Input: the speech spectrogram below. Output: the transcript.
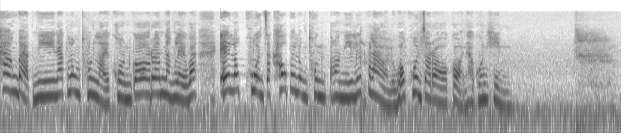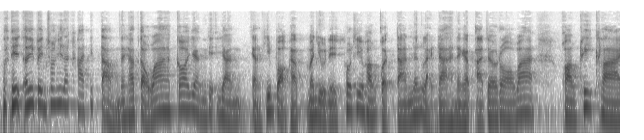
ทางแบบนี้นักลงทุนหลายคนก็เริ่มลังเลว่า เอ๊ะเราควรจะเข้าไปลงทุนตอนนี้หรือเปล่า หรือว่าควรจะรอก่อนคะคุณคิม อันนี้อันนี้เป็นช่วงที่ราคาที่ต่ำนะครับ แต่ว่าก็ยังอย่างอย่างที่บอกครับ มันอยู่ในช่วงที่ความกดดันเรื่องหลายด้านนะครับ อาจจะรอว่าความคลี่คลาย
